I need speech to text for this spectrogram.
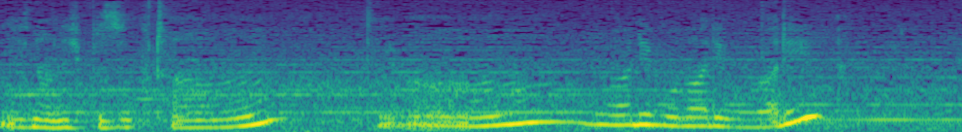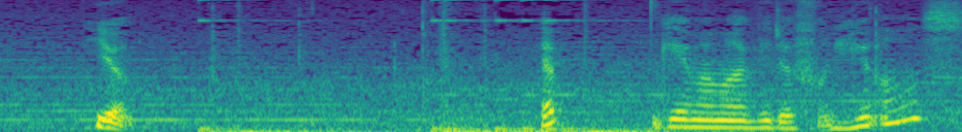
die ich noch nicht besucht habe. Die war, wo war die, wo war die, wo war die? Hier. Yep. Gehen wir mal wieder von hier aus.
